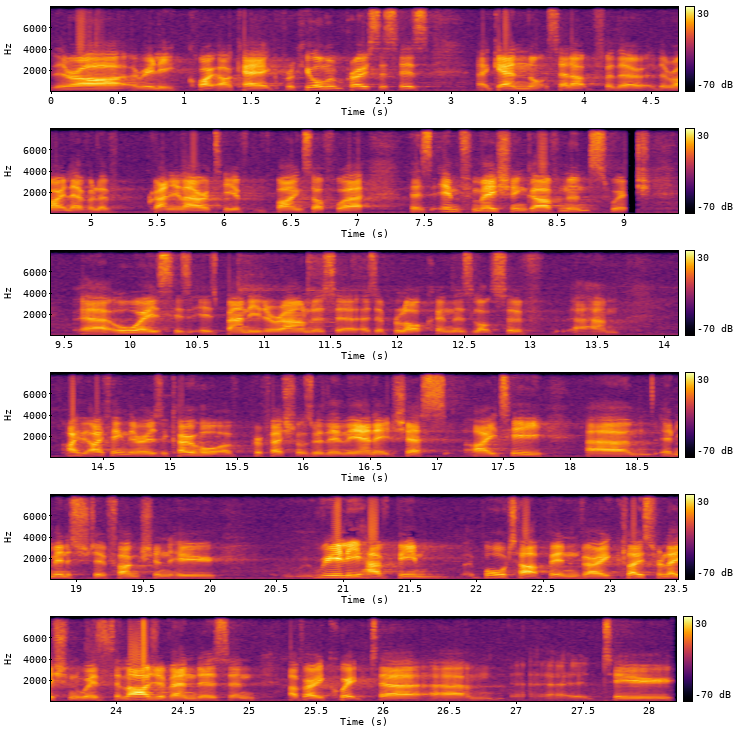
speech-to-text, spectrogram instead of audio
there are really quite archaic procurement processes, again, not set up for the, the right level of granularity of buying software. There's information governance, which uh, always is, is, bandied around as a, as a block, and there's lots of, um, I, I, think there is a cohort of professionals within the NHS IT um, administrative function who really have been brought up in very close relation with the larger vendors and are very quick to, um, uh, to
